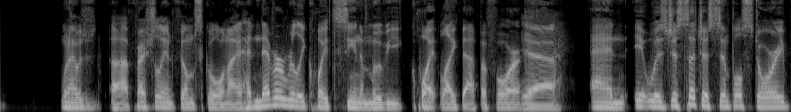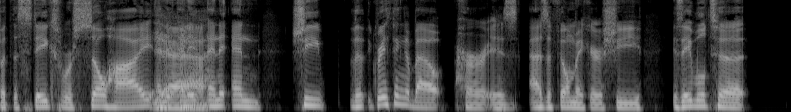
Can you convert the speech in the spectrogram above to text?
when I was uh, freshly in film school, and I had never really quite seen a movie quite like that before. Yeah, and it was just such a simple story, but the stakes were so high, and and, Yeah. it, and and she. The great thing about her is, as a filmmaker, she is able to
